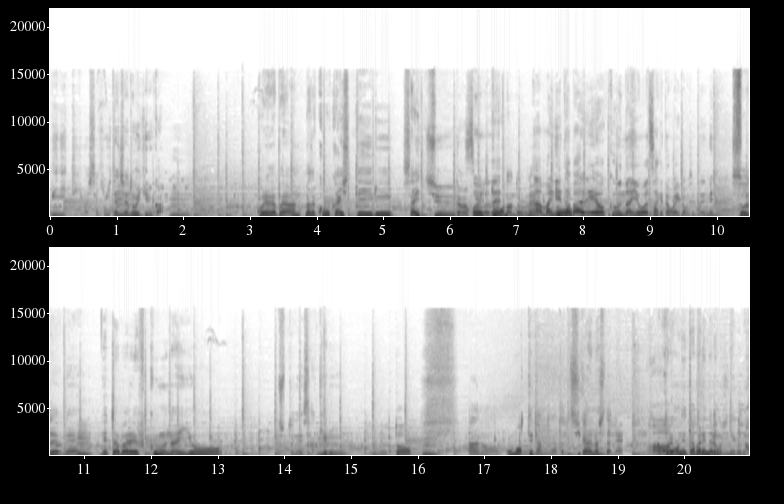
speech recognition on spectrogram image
見に行ってきました「君たちはどう生きるか」うん。これやっぱりまだ公開している最中だからこれどうなんだろうね。あんまりネタレバレを含む内容は避けた方がいいかもしれないね。そうだよね、うん。ネタバレ含む内容をちょっとね避けると、あの思ってたのとやっぱ違いましたね。これもネタバレになるかもしれないけど。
